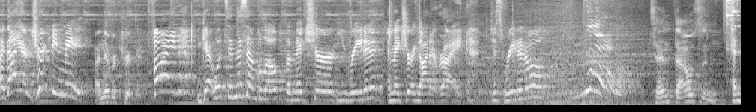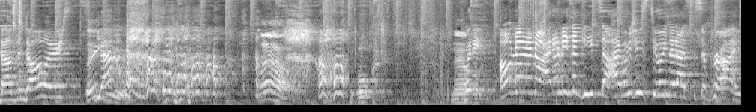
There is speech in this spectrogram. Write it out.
I thought you were tricking me. I never trick. Fine. You get what's in this envelope, but make sure you read it and make sure I got it right. Just read it all. Whoa! 10,000. $10,000. Thank yeah. you. Wow. Oh. oh. Now, What you- oh, no, no, no. I don't need the pizza. I was just doing it as a surprise.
